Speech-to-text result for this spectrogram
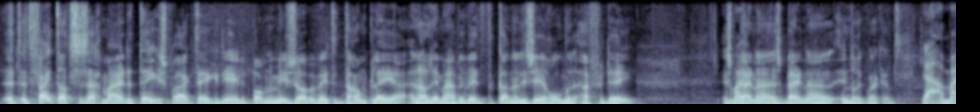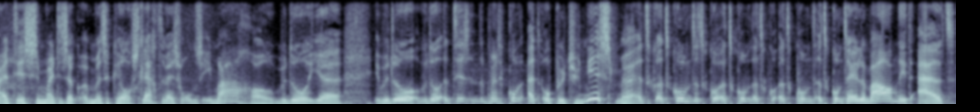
Het, het feit dat ze zeg maar de tegenspraak tegen die hele pandemie zo hebben weten downplayen... en alleen maar hebben weten te kanaliseren onder de FVD... is, Maar- bijna, is bijna indrukwekkend. Ja, maar het is, maar het is, ook, het is ook heel slecht geweest voor ons imago. Ik bedoel, je, ik bedoel, bedoel het, is, het komt uit opportunisme. Het, het, komt, het, het, komt, het, ko- het, komt, het komt helemaal niet uit.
